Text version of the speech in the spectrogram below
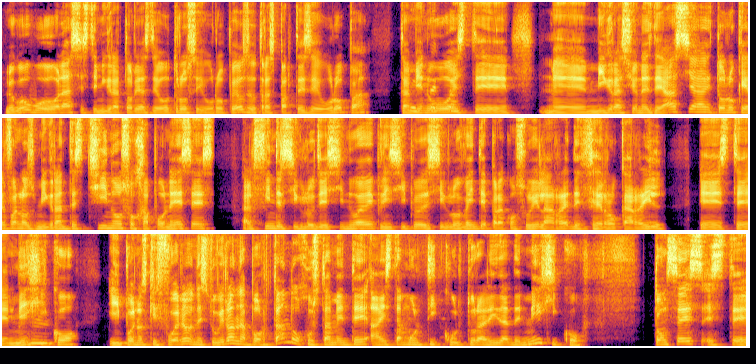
luego hubo olas este, migratorias de otros europeos, de otras partes de Europa. También hubo este, eh, migraciones de Asia, y todo lo que fueron los migrantes chinos o japoneses al fin del siglo XIX, principio del siglo XX, para construir la red de ferrocarril este, en México. Y pues los que fueron, estuvieron aportando justamente a esta multiculturalidad de México. Entonces, este,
